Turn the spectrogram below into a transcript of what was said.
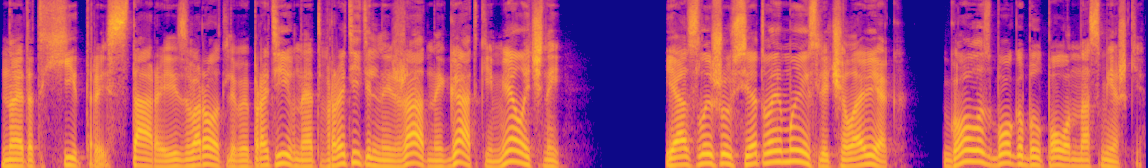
Но этот хитрый, старый, изворотливый, противный, отвратительный, жадный, гадкий, мелочный — «Я слышу все твои мысли, человек!» Голос Бога был полон насмешки.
